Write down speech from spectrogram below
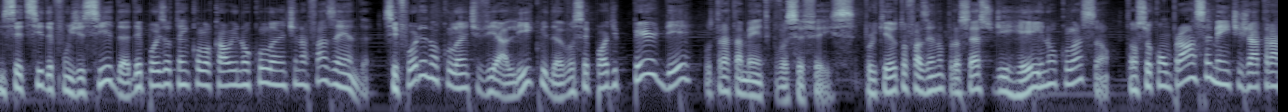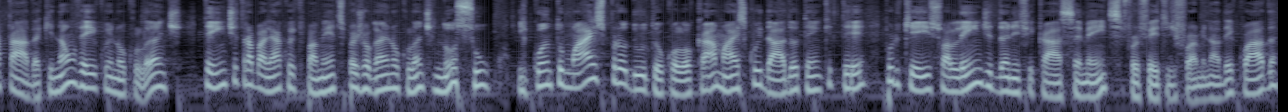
inseticida e fungicida, depois eu tenho que colocar o inoculante na fazenda. Se for inoculante via líquida, você pode perder o tratamento que você fez, porque eu estou fazendo um processo de reinoculação. Então, se eu comprar uma semente já tratada que não veio com inoculante, tente trabalhar com equipamentos para jogar inoculante no sulco. E quanto mais produto eu colocar, mais cuidado eu tenho que ter, porque isso, além de danificar a semente, se for feito de forma inadequada,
